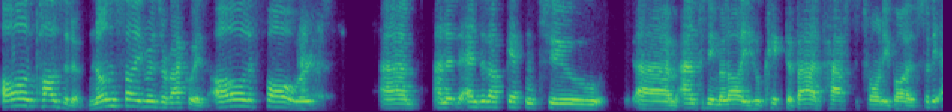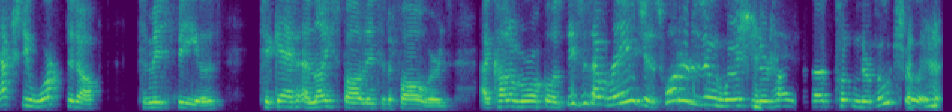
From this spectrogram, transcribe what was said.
all positive, none sideways or backways, all forwards. Um, and it ended up getting to um, Anthony Molloy, who kicked a bad pass to Tony Boyle. So they actually worked it up to midfield to get a nice ball into the forwards. And Colm O'Rourke goes, This is outrageous. What are they doing wasting their time without putting their boot through it?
